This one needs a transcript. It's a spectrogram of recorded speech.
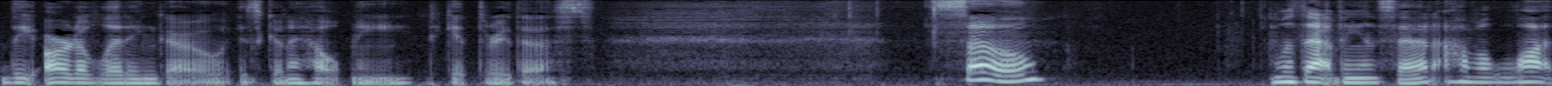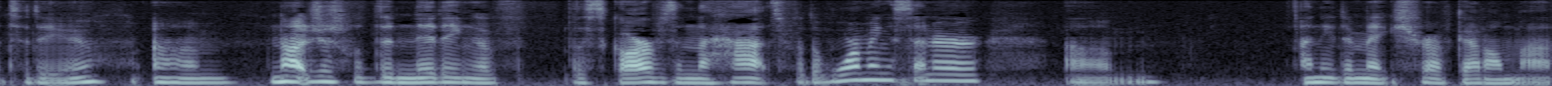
the art of letting go is going to help me to get through this. So, with that being said, I have a lot to do. Um, not just with the knitting of the scarves and the hats for the warming center. Um, I need to make sure I've got all my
